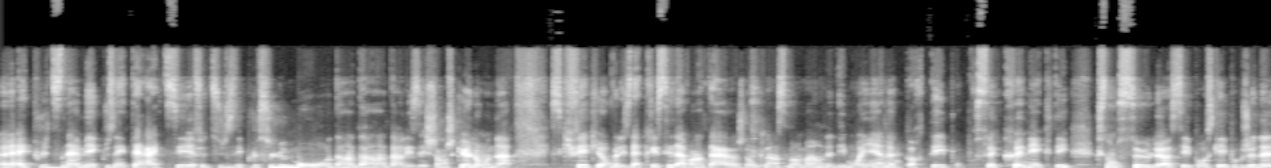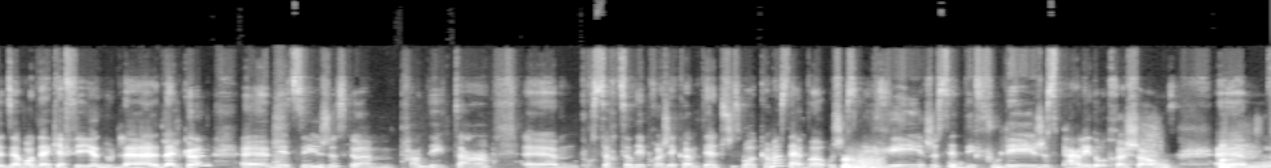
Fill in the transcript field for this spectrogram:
euh, être plus dynamique, plus interactif, utiliser plus l'humour dans, dans, les échanges que l'on a, ce qui fait qu'on va les apprécier davantage. Donc là, en ce moment, on a des moyens à notre portée pour, se connecter, qui sont ceux-là. C'est pas ce qu'il n'est pas obligé d'y avoir de la caféine ou de l'alcool, euh, mais tu sais, juste comme prendre des temps euh, pour sortir des projets comme tels, juste voir comment ça va, ou juste rire, juste se défouler, juste parler d'autre chose. Euh,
